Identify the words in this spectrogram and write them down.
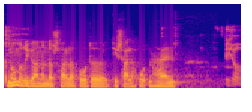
Gnomerigan und das Scharlachrote, die Scharlachroten Hallen. Jo.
